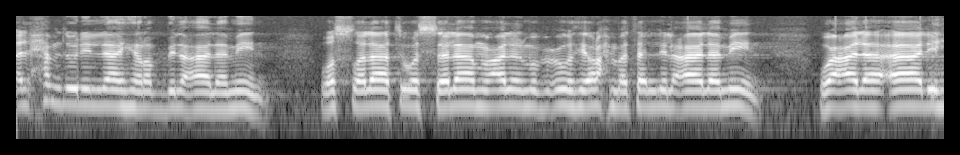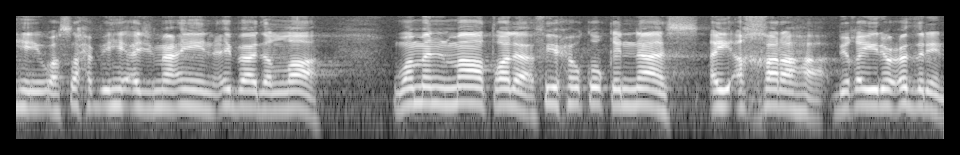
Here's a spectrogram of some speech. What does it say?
الحمد لله رب العالمين والصلاة والسلام على المبعوث رحمة للعالمين وعلى آله وصحبه أجمعين عباد الله. ومن ماطل في حقوق الناس أي أخرها بغير عذر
